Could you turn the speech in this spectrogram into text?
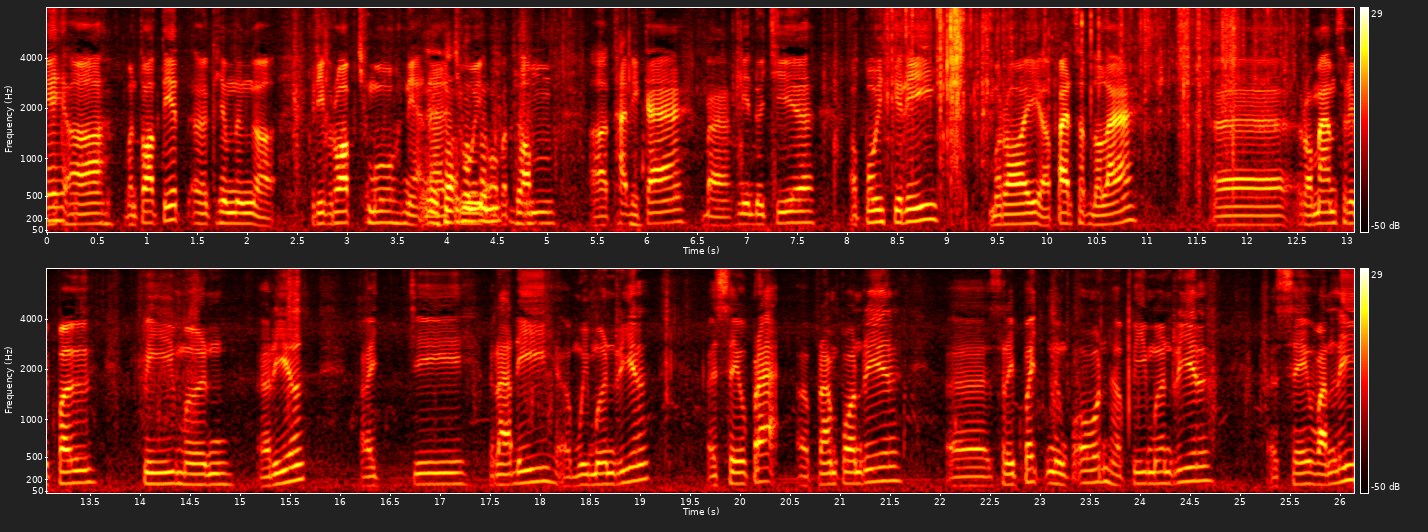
ខេអឺបន្តទៀតអឺខ្ញុំនឹងអឺរៀបរាប់ឈ្មោះអ្នកដែលជួយឧបត្ថម្ភអឺថវិកាបាទមានដូចជាពុយគិរី180ដុល្លារអឺរ៉ូម៉ាមស្រីពៅ20000រៀលហើយជីរ៉ាឌី10000រៀលហើយសេវប្រាក់5000រៀលអឺ ស្រីពេជ្រនិងប្អូន20000រៀលសេវវ៉ាន់លី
